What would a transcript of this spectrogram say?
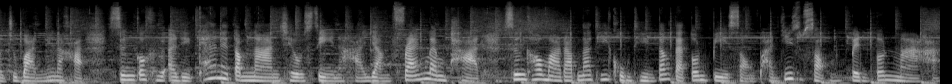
ปัจจุบันนี่แหละค่ะ ซึ่งก็คืออดีตแค่ในตำนานเชลซีนะคะอย่างแฟรงค์แลมพาร์ดซึ่งเข้ามารับหน้าที่คุมทีมตั้งแต่ต้นปี2022 เป็นต้นมาค่ะ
